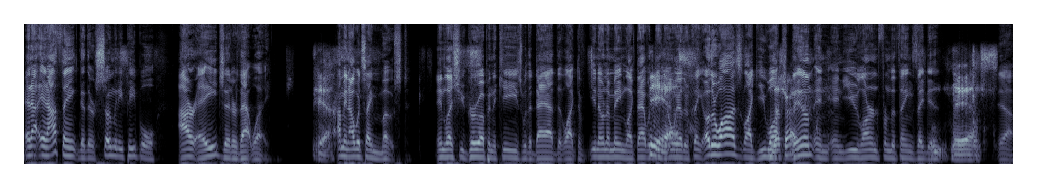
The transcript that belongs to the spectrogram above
And I and I think that there's so many people our age that are that way. Yeah. I mean, I would say most, unless you grew up in the Keys with a dad that liked to, you know what I mean? Like that would be the only other thing. Otherwise, like you watch right. them and and you learn from the things they did. Yes. Yeah.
